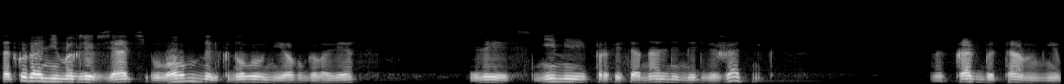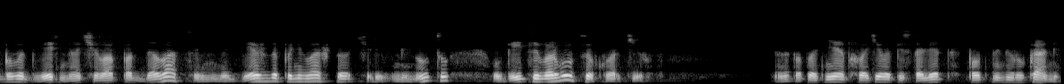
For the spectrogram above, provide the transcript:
Откуда они могли взять лом, мелькнуло у нее в голове. Или с ними профессиональный медвежатник. Но как бы там ни было, дверь начала поддаваться, и Надежда поняла, что через минуту убийцы ворвутся в квартиру. Она поплотнее обхватила пистолет потными руками.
